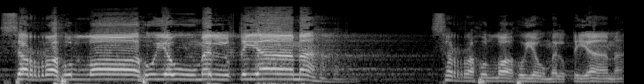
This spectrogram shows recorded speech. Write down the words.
سره الله يوم القيامة. سره الله يوم القيامة.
